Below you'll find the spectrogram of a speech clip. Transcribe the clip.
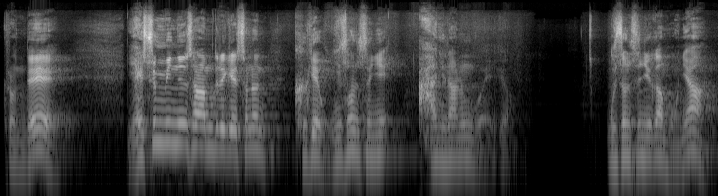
그런데 예수 믿는 사람들에게서는 그게 우선순위 아니라는 거예요. 우선순위가 뭐냐?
